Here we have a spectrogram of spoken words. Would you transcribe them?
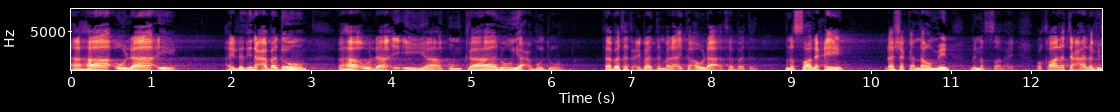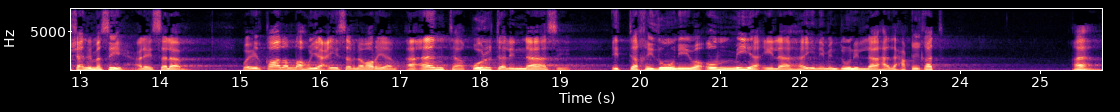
أهؤلاء أي الذين عبدوهم هؤلاء إياكم كانوا يعبدون. ثبتت عبادة الملائكة أو لا؟ ثبتت. من الصالحين. لا شك أنهم من من الصالحين. وقال تعالى في شأن المسيح عليه السلام وإذ قال الله يا عيسى ابن مريم أأنت قلت للناس اتخذوني وأمي إلهين من دون الله؟ هذا حقيقة؟ ها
